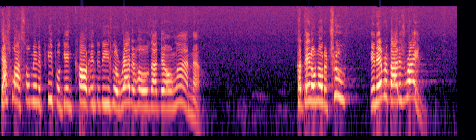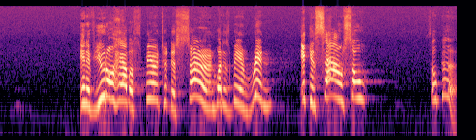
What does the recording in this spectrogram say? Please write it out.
That's why so many people getting caught into these little rabbit holes out there online now. Because they don't know the truth, and everybody's writing. And if you don't have a spirit to discern what is being written, it can sound so, so good.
